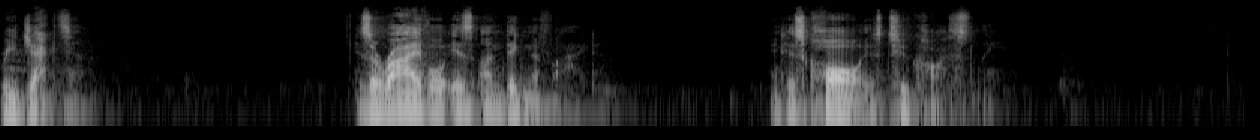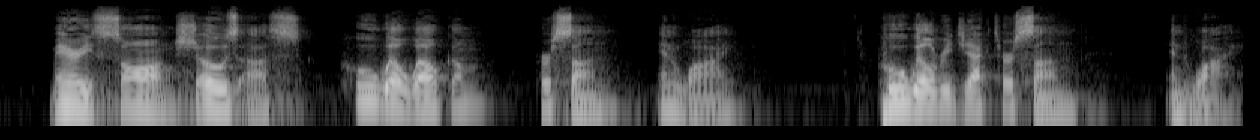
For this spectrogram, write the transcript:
reject him. His arrival is undignified, and his call is too costly. Mary's song shows us who will welcome her son and why, who will reject her son and why.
